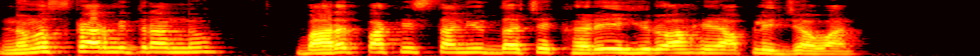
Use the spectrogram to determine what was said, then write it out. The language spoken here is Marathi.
नमस्कार मित्रांनो भारत पाकिस्तान युद्धाचे खरे हिरो आहे आपले जवान.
